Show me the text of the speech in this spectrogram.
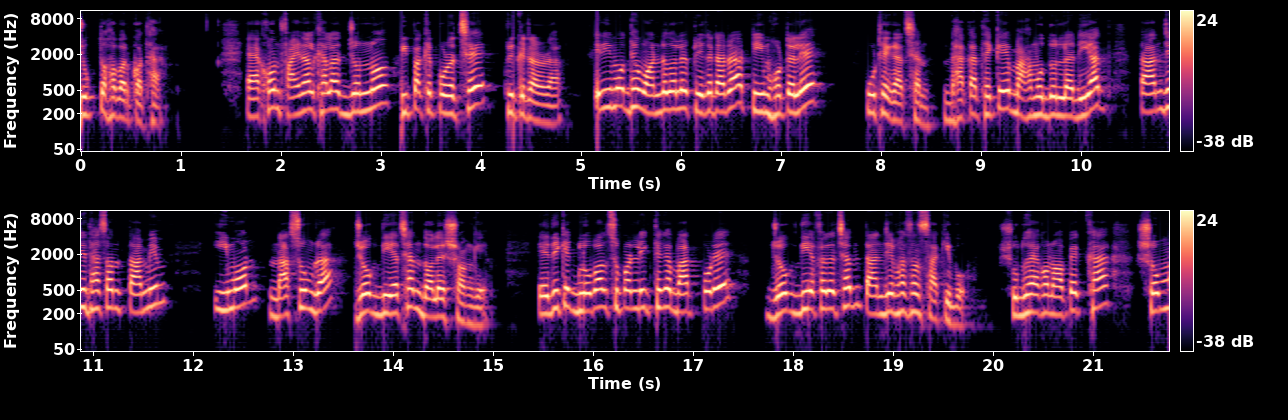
যুক্ত হবার কথা। এখন ফাইনাল খেলার জন্য বিপাকে পড়েছে ক্রিকেটাররা এরই মধ্যে ওয়ানডে দলের ক্রিকেটাররা টিম হোটেলে উঠে গেছেন। ঢাকা থেকে মাহমুদুল্লাহ রিয়াদ, তানজিদ হাসান, তামিম, ইমন, নাসুমরা যোগ দিয়েছেন দলের সঙ্গে। এদিকে গ্লোবাল সুপার লিগ থেকে বাদ পড়ে যোগ দিয়ে ফেলেছেন তানজিম হাসান সাকিবও। শুধু এখন অপেক্ষা সৌম্য,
